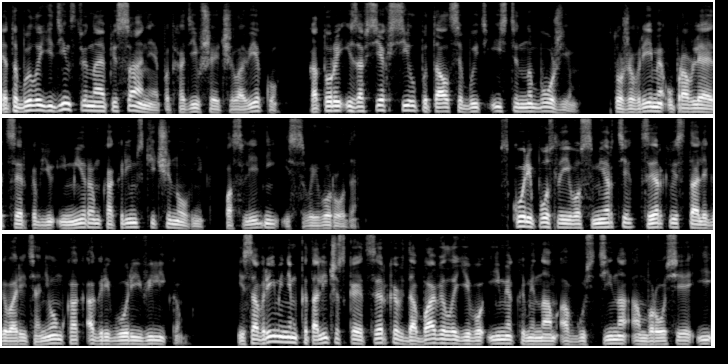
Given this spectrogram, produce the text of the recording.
Это было единственное описание, подходившее человеку, который изо всех сил пытался быть истинно Божьим, в то же время управляя церковью и миром как римский чиновник, последний из своего рода. Вскоре после его смерти церкви стали говорить о нем как о Григории Великом. И со временем католическая церковь добавила его имя к именам Августина, Амвросия и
